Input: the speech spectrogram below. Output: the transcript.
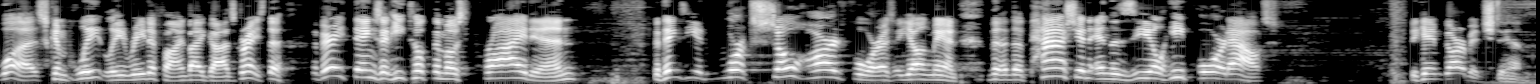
was completely redefined by God's grace. The, the very things that he took the most pride in, the things he had worked so hard for as a young man, the, the passion and the zeal he poured out became garbage to him.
